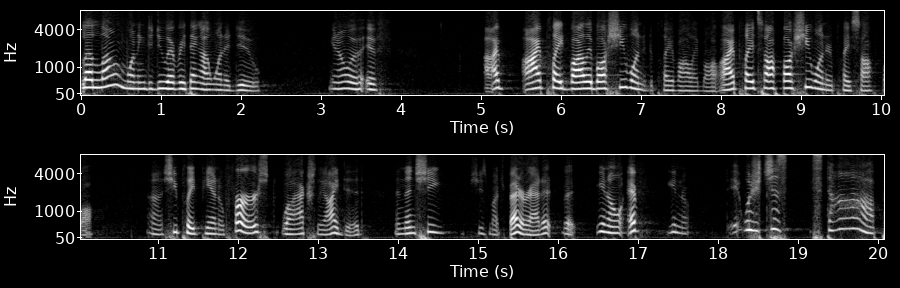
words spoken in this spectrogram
Let alone wanting to do everything I want to do. You know, if, I, I played volleyball. She wanted to play volleyball. I played softball. She wanted to play softball. Uh, she played piano first. Well, actually, I did. And then she, she's much better at it. But, you know, every, you know, it was just, stop.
